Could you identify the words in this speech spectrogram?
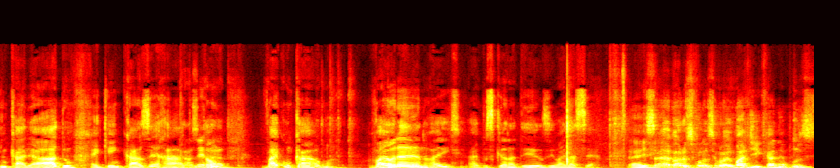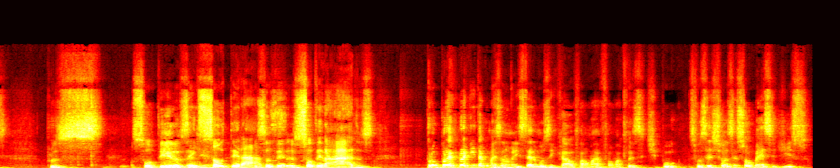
Encalhado é quem casa errado. Casa então, errado. vai com calma, vai orando, vai, vai buscando a Deus e vai dar certo. É isso. Agora você falou, você falou uma dica, né, pros, pros solteiros né? solteirados. Os solteirados, os solteirados. Pra quem tá começando no Ministério Musical, fala uma, fala uma coisa tipo, se você, se você soubesse disso,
